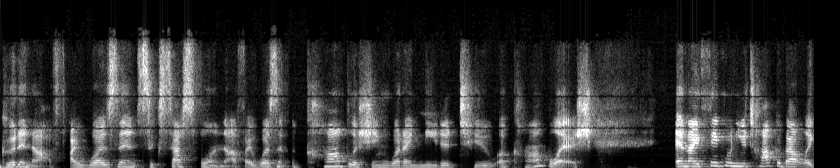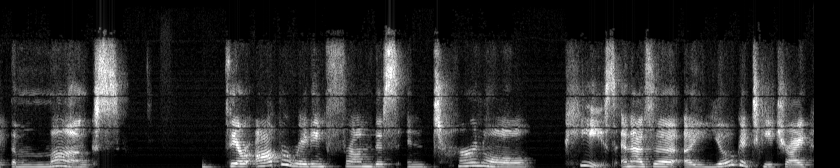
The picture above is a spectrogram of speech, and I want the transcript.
good enough. I wasn't successful enough. I wasn't accomplishing what I needed to accomplish. And I think when you talk about like the monks, they're operating from this internal piece. And as a, a yoga teacher, I,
